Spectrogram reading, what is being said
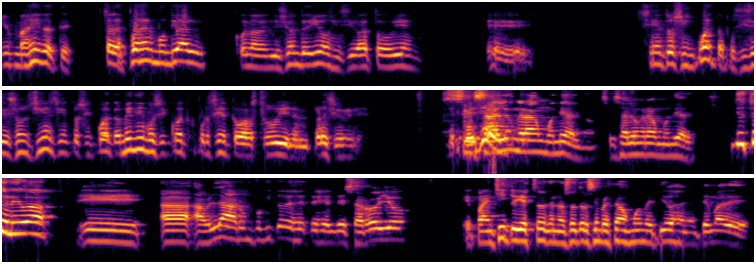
imagínate. O sea, después del Mundial, con la bendición de Dios, y si va todo bien, eh, 150, pues si son 100, 150, mínimo 50% va a subir el precio. de- Caicedo. sale un gran mundial, ¿no? Si sale un gran mundial. Yo esto le iba eh, a hablar un poquito desde, desde el desarrollo, eh, Panchito, y esto que nosotros siempre estamos muy metidos en el tema de,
